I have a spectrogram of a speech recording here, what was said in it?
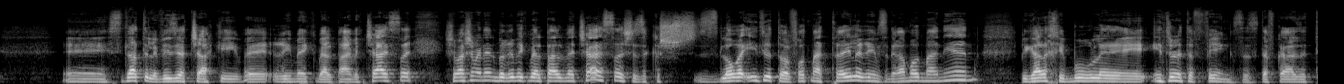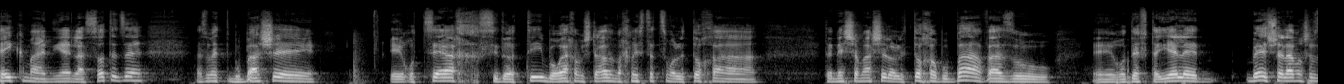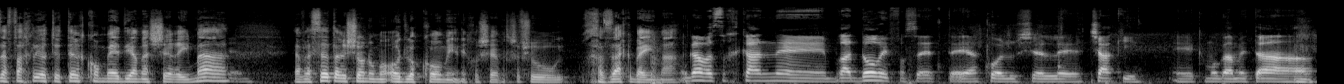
אה, סדרת טלוויזיה צ'אקי ורימייק ב-2019 שמה שמעניין ברימייק ב-2019 שזה קש... לא ראיתי אותו לפחות מהטריילרים זה נראה מאוד מעניין בגלל החיבור ל internet of things זה דווקא זה take מעניין לעשות את זה אז באמת בובה שרוצח סדרתי בורח המשטרה ומכניס את עצמו לתוך ה... את הנשמה שלו לתוך הבובה ואז הוא אה, רודף את הילד בשלב אני חושב זה הפך להיות יותר קומדיה מאשר אימה. כן. אבל הסרט הראשון הוא מאוד לא קומי אני חושב, אני חושב שהוא חזק באימה. אגב השחקן אה, ברד דוריף עושה את אה, הקול של אה, צ'אקי, אה, כמו גם את ה... אה.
